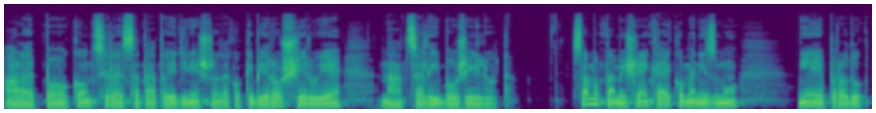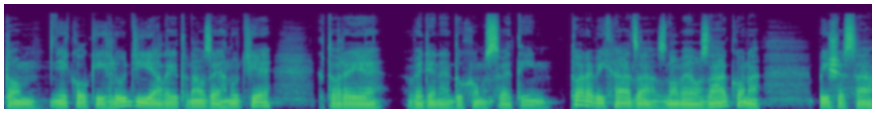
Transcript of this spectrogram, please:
ale po koncile sa táto jedinečnosť ako keby rozširuje na celý Boží ľud. Samotná myšlienka ekumenizmu nie je produktom niekoľkých ľudí, ale je to naozaj hnutie, ktoré je vedené Duchom Svetým, ktoré vychádza z Nového zákona. Píše sa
